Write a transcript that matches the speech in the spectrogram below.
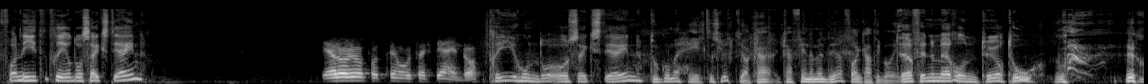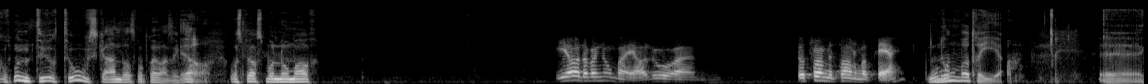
Fra 9 til 361. Ja, da er du på 361, da. 361. Da går vi helt til slutt, ja. Hva, hva finner vi der for en kategori? Der finner vi rundtur to. Rundtur to skal Anders få prøve seg på. Ja. Og spørsmål nummer Ja, det var nummer, ja. Da, eh, da tror jeg vi tar nummer tre. Nummer tre, ja. Eh,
